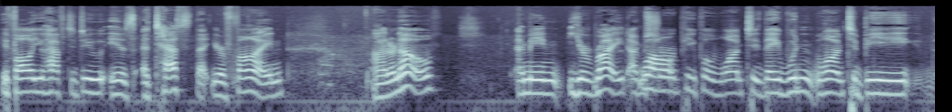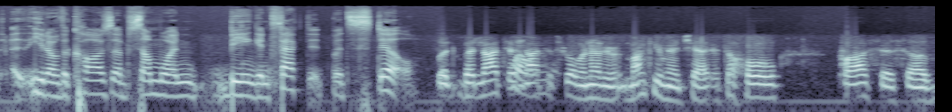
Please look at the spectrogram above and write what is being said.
if all you have to do is attest that you're fine, I don't know. I mean, you're right. I'm Well- sure people want to. They wouldn't want to be, uh, you know, the cause of someone being infected, but still. But but not to Well- not to throw another monkey wrench at it. The whole process of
